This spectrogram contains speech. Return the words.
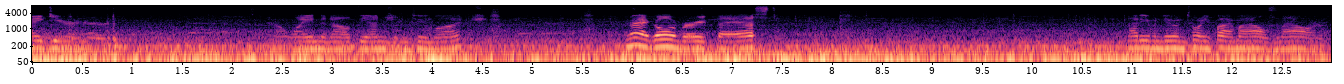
high gear here. So not winding out the engine too much. I'm not going very fast. Not even doing 25 miles an hour.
